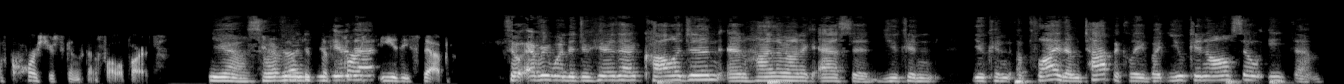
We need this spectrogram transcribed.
of course your skin's going to fall apart. Yeah. So everyone, so did you hear first that? easy step. So everyone, did you hear that? Collagen and hyaluronic acid. You can you can apply them topically, but you can also eat them.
